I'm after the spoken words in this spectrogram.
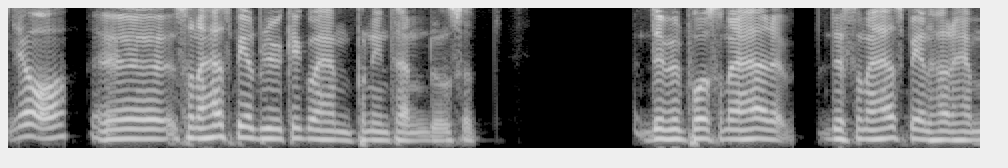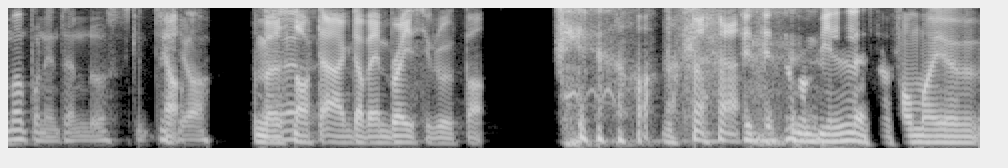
Ja, uh, sådana här spel brukar gå hem på Nintendo, så det är väl på sådana här, det sådana här spel hör hemma på Nintendo, tycker ja. jag. De är snart ägda av Embracer Group. Ja. Tittar man bilder så får man ju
